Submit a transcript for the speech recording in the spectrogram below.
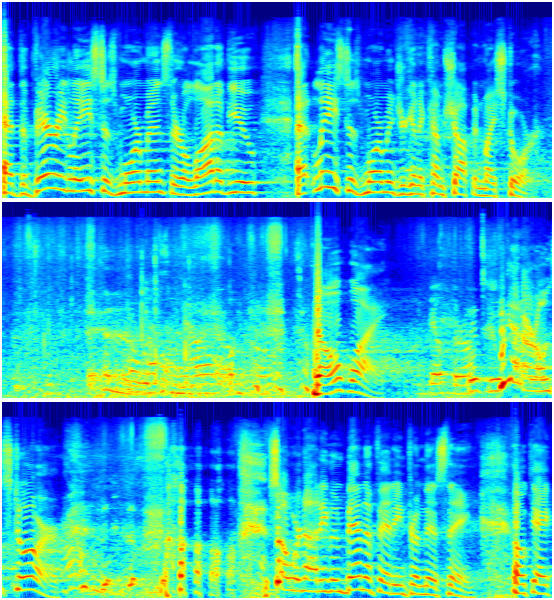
at the very least, as Mormons, there are a lot of you, at least as Mormons, you're going to come shop in my store. No, why? We got our own store. so we're not even benefiting from this thing. Okay,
